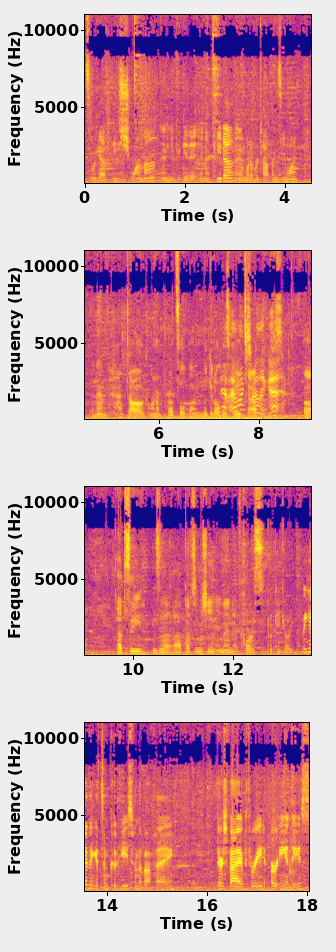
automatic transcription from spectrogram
So we got the shawarma, and you could get it in a pita and whatever toppings you want, and then hot dog on a pretzel bun. Look at all Yeah, that good looks toppings. really good. Oh, Pepsi is a, uh Pepsi machine, and then of course cookie tray. We had to get some cookies from the buffet. There's five, three are Andy's.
